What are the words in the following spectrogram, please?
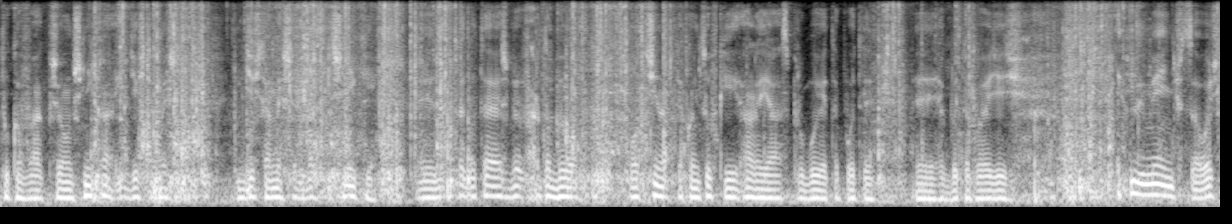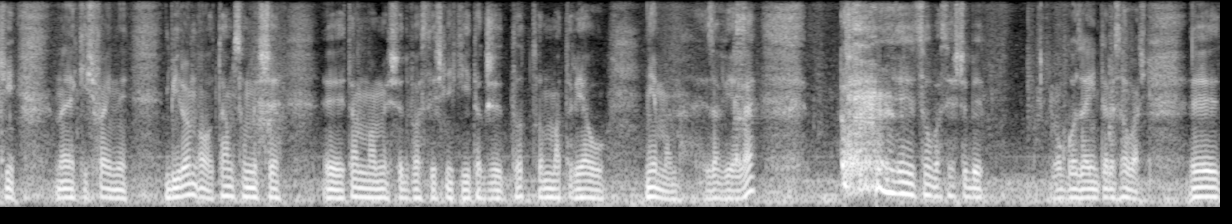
tu kawałek przełącznika i gdzieś tam jeszcze, gdzieś tam jeszcze dwa styczniki. Yy, Do tego też by warto było odcinać te końcówki, ale ja spróbuję te płyty, yy, jakby to powiedzieć, wymienić w całości na jakiś fajny bilon. O, tam są jeszcze, yy, tam mam jeszcze dwa styczniki, także do to materiału nie mam za wiele. Co Was jeszcze by mogło zainteresować? Yy,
